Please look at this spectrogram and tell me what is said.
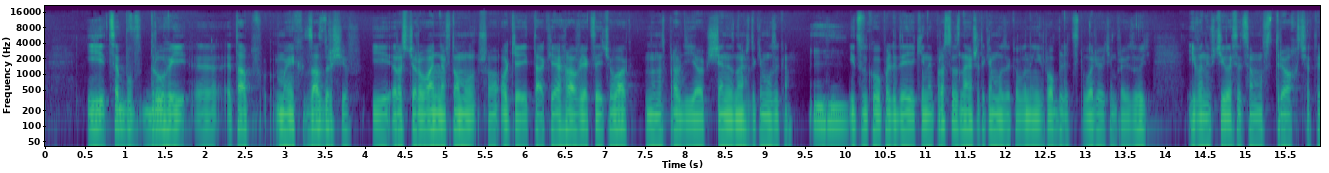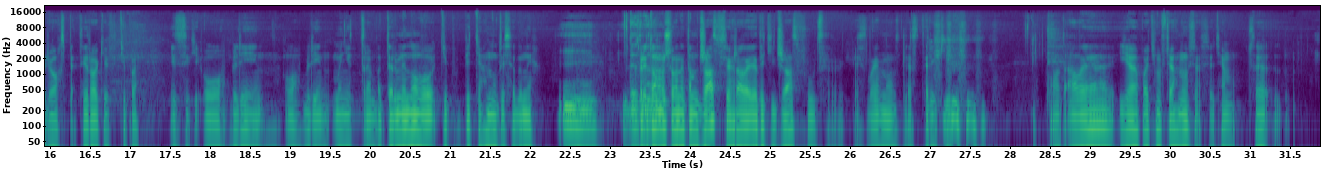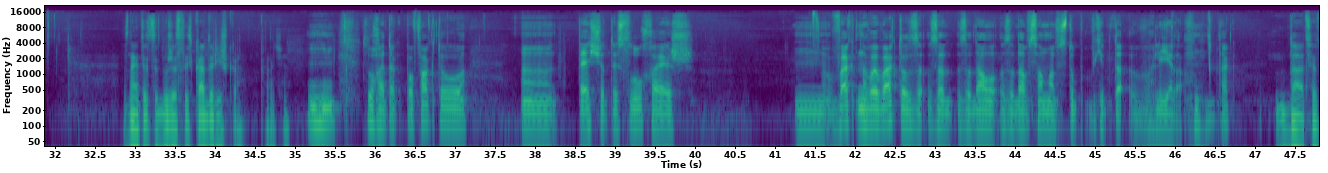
і це був другий е, етап моїх заздрощів і розчарування в тому, що окей, так, я грав як цей чувак, але насправді я взагалі не знаю, що таке музика. Угу. І тут купа людей, які не просто знають, що таке музика, вони її роблять, створюють, імпровізують, і вони вчилися цьому з трьох, чотирьох, з п'яти років. Типу, і це такі, о, блін, о, блін, мені треба терміново типу, підтягнутися до них. Угу. При тому, що вони там джаз всі грали, я такий джаз, фу, це якесь лайно для стариків. От, але я потім втягнувся в цю тему. Це, знаєте, це дуже слизька доріжка. Коротше. Угу. Слухай, так по факту, е, те, що ти слухаєш, век, новий вектор за- за- задав, задав саме вступ в, гіта, в глієра. Так? Да, це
